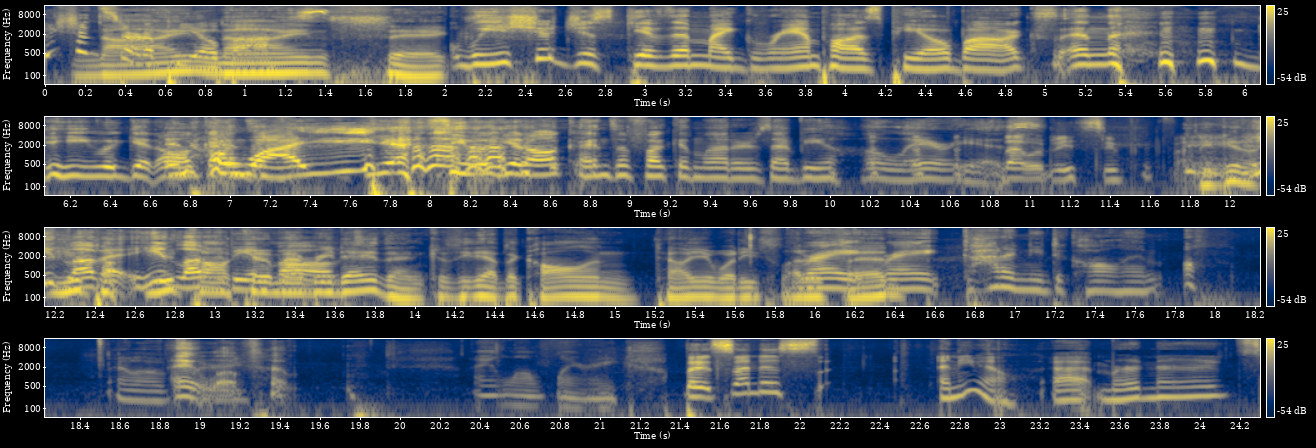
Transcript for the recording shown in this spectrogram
we should start a PO box. 996. We should just give them my grandpa's PO box, and then he would get all in kinds Hawaii. Of, yes, he would get all kinds of fucking letters. That'd be hilarious. that would be super You funny. could- He'd love ta- it. He'd you love to talk be to him every involved. day then because he'd have to call and tell you what each letter right, said. right. right. God, I need to call him. Oh, I love. I love him. I love Larry. But send us an email at murdnerds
